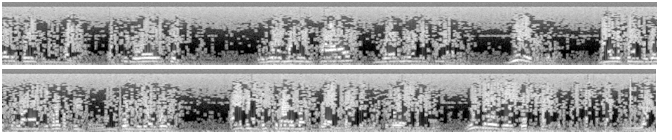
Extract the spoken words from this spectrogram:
the standard. motivation in life. Or to your old kids. With your money and power, you had me on the side. Years ago. Now you're trying to wreck the lives of other people and you bend to your will. I've been just about enough of your method, Mr. Royal Brown. You may be a good for tax tax in New York.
